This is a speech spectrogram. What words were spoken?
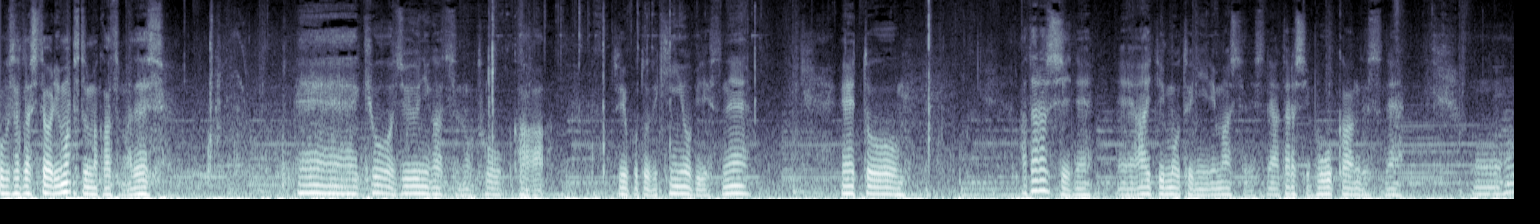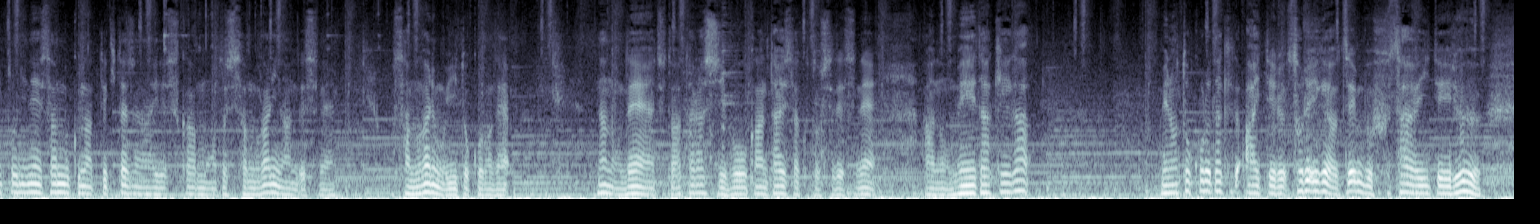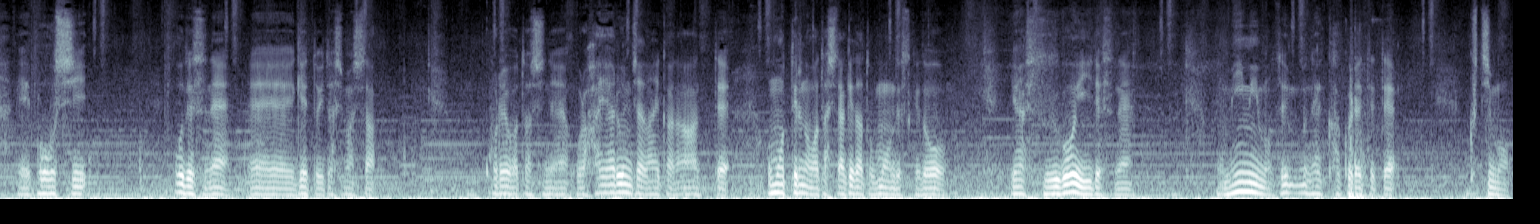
ご無沙汰しております馬勝馬です、えー、今日は12月の10日ということで金曜日ですね。えっ、ー、と新しいね、えアイテムを手に入れましてですね新しい防寒ですね。もう本当にね寒くなってきたじゃないですか。もう私寒がりなんですね。寒がりもいいところで。なのでちょっと新しい防寒対策としてですねあの目だけが目のところだけが開いている。それ以外は全部塞いでいる、えー、帽子をですね、えー、ゲットいたしました。これ私ねこれ流行るんじゃないかなって思ってるの私だけだと思うんですけどいやすごいいいですね。耳も全部ね隠れてて口も。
